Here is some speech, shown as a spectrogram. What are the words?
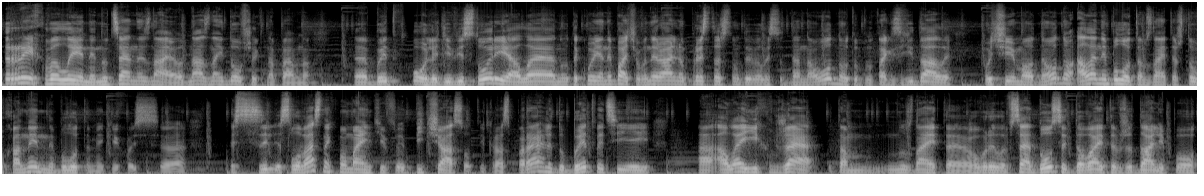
3 хвилини. Ну, це не знаю, одна з найдовших, напевно, битв поглядів в історії, але ну такого я не бачу. Вони реально пристрасно дивились одне на одного, тобто так з'їдали очима одне одного, але не було там, знаєте, штовханин, не було там якихось е, словесних моментів під час от якраз перегляду битви цієї. Але їх вже там, ну знаєте, говорили, все досить, давайте вже далі по,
